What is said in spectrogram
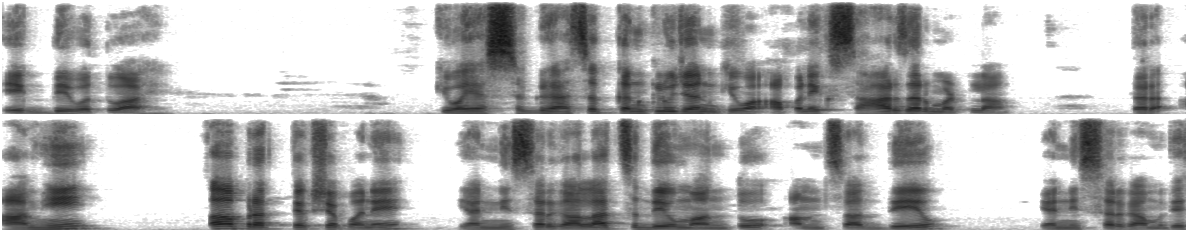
एक देवत्व आहे. किंवा या सगळ्याचं कन्क्लुजन किंवा आपण एक सार जर म्हटला तर आम्ही अप्रत्यक्षपणे या निसर्गालाच देव मानतो. आमचा देव या निसर्गामध्ये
